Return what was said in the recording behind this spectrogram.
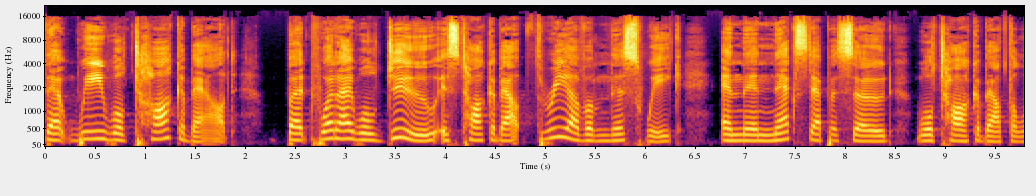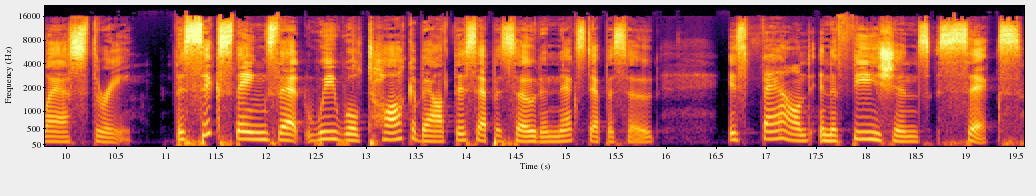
that we will talk about, but what I will do is talk about three of them this week, and then next episode we'll talk about the last three. The six things that we will talk about this episode and next episode is found in Ephesians 6.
